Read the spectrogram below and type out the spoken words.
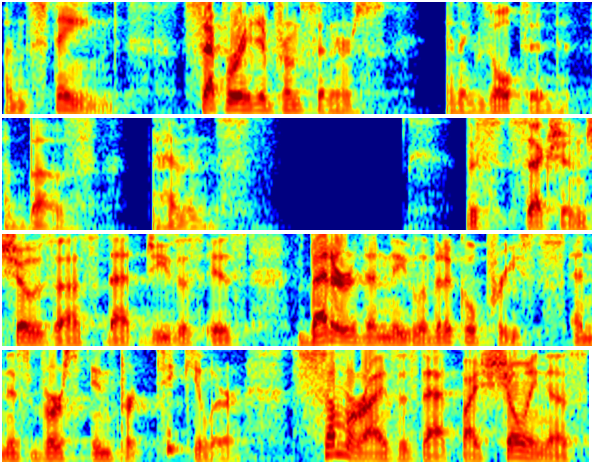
unstained, separated from sinners, and exalted above the heavens. This section shows us that Jesus is better than the Levitical priests, and this verse in particular summarizes that by showing us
